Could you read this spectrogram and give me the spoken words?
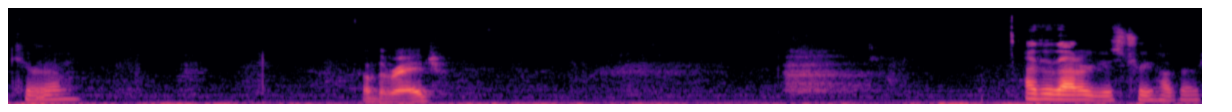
cure him? Of the rage, Either that or use tree huggers.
